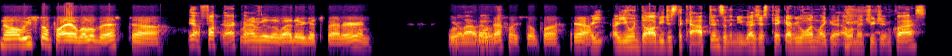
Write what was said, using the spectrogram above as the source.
No, we still play a little bit. Uh, Yeah, fuck that. Guy. whenever the weather gets better, and You're we'll, allowed we'll definitely still play. Yeah, Are you, are you and Dobby just the captains, and then you guys just pick everyone like an elementary gym class?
